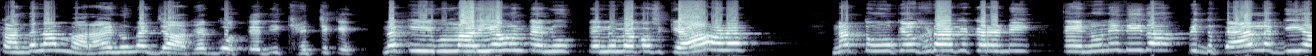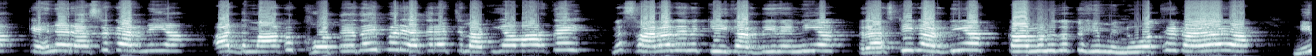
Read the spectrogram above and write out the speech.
ਕੰਧ ਨਾ ਮਾਰਾਂ ਇਹਨੂੰ ਮੈਂ ਜਾ ਕੇ ਗੋਤੇ ਦੀ ਖਿੱਚ ਕੇ। ਨਾ ਕੀ ਬਿਮਾਰੀ ਆ ਹੁਣ ਤੈਨੂੰ? ਤੈਨੂੰ ਮੈਂ ਕੁਝ ਕਿਹਾ ਹੁਣ? ਨਾ ਤੂੰ ਕਿਉਂ ਖੜਾ ਕੇ ਕਰਨ ਦੀ ਤੈਨੂੰ ਨਹੀਂ ਦੀਦਾ ਵੀ ਦੁਪਹਿਰ ਲੱਗੀ ਆ ਕਿਸੇ ਨੇ ਰੈਸਟ ਕਰਨੀ ਆ। ਆ ਦਿਮਾਗ ਖੋਤੇ ਦਾ ਹੀ ਭਰਿਆ ਤੇਰਾ ਚਲਾਕੀਆਂ ਵਾਸਤੇ ਹੀ। ਨਾ ਸਾਰਾ ਦਿਨ ਕੀ ਕਰਦੀ ਰਹਿਨੀ ਆ? ਰੈਸਟ ਹੀ ਕਰਦੀ ਆ? ਕੰਮ ਨੂੰ ਤਾਂ ਤੁਸੀਂ ਮੈਨੂੰ ਉੱਥੇ ਡਾਇਆ ਆ। ਨੀ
